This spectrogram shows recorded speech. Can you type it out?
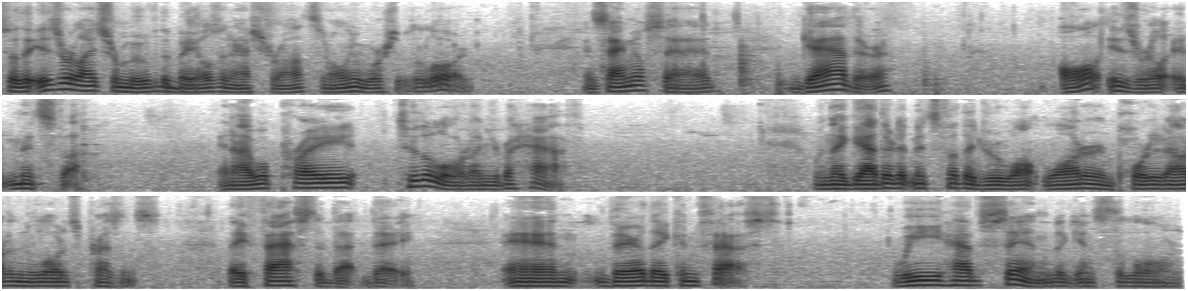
So the Israelites removed the Baals and Ashtaroths and only worshiped the Lord. And Samuel said, Gather all Israel at Mizpah, and I will pray to the Lord on your behalf. When they gathered at Mizpah, they drew water and poured it out in the Lord's presence. They fasted that day, and there they confessed, We have sinned against the Lord.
